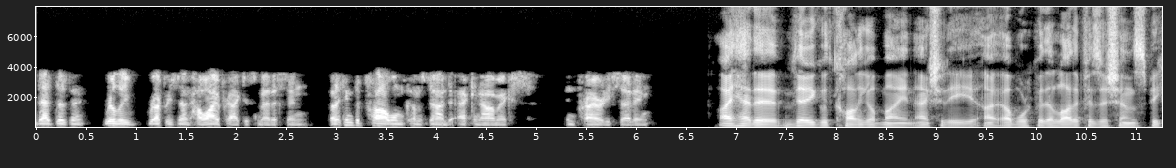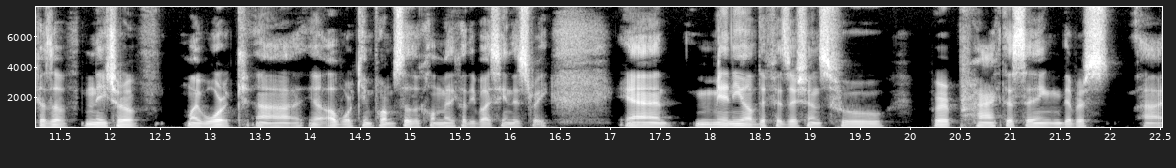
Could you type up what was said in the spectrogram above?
that doesn't really represent how I practice medicine. But I think the problem comes down to economics and priority setting. I had a very good colleague of mine. Actually, I, I work with a lot of physicians because of nature of my work. Uh, you know, I work in pharmaceutical medical device industry, and many of the physicians who were practicing, they were uh,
